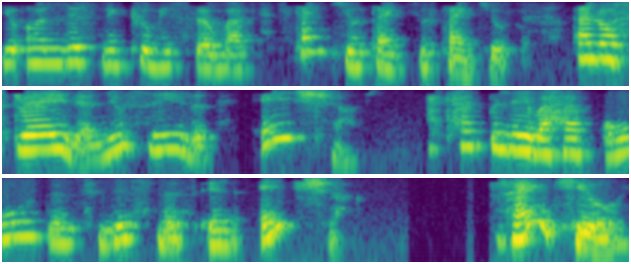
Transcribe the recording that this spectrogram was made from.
You are listening to me so much. Thank you, thank you, thank you. And Australia, New Zealand, Asia. I can't believe I have all those listeners in Asia. Thank you.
